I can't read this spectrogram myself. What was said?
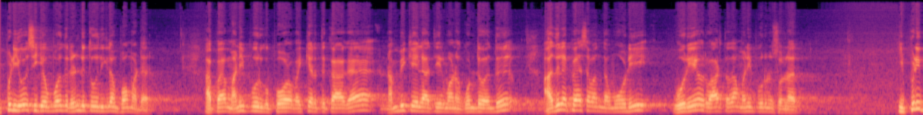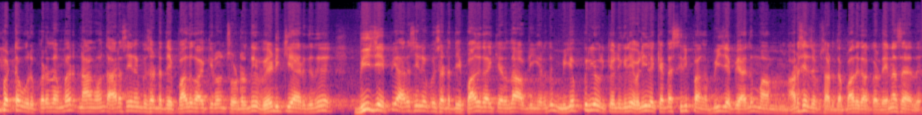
இப்படி யோசிக்கும் போது ரெண்டு தொகுதிக்கெலாம் போக மாட்டார். அப்போ மணிப்பூருக்கு போ வைக்கிறதுக்காக நம்பிக்கையில்லா தீர்மானம் கொண்டு வந்து அதில் பேச வந்த மோடி ஒரே ஒரு வார்த்தை தான் மணிப்பூர்னு சொன்னார். இப்படிப்பட்ட ஒரு பிரதமர் நாங்கள் வந்து அரசியலமைப்பு சட்டத்தை பாதுகாக்கிறோம்னு சொல்கிறது வேடிக்கையாக இருக்குது. பிஜேபி அரசியலமைப்பு சட்டத்தை பாதுகாக்கிறதா அப்படிங்கிறது மிகப்பெரிய ஒரு கேள்விக்குரிய வெளியில் கேட்டால் சிரிப்பாங்க. பிஜேபி அது அரசியலமைப்பு சட்டத்தை பாதுகாக்கிறது. என்ன சார் அது?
